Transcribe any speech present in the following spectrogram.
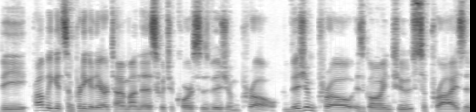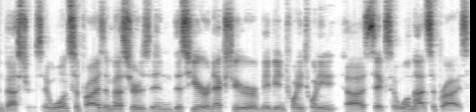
be probably get some pretty good airtime on this, which of course is Vision Pro. Vision Pro is going to surprise investors. It won't surprise investors in this year or next year, or maybe in 2026. It will not surprise.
